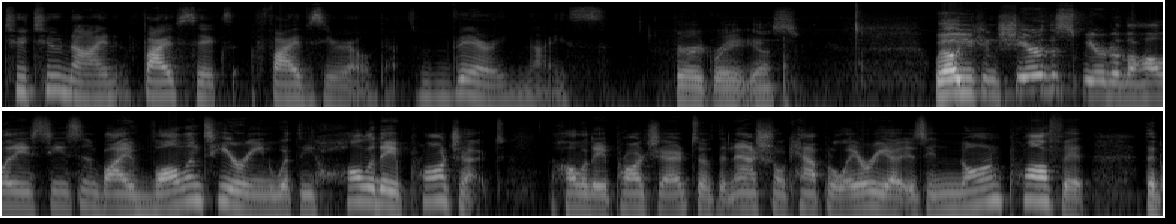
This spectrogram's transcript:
229 5650. That's very nice. Very great, yes. Well, you can share the spirit of the holiday season by volunteering with the Holiday Project. The Holiday Project of the National Capital Area is a nonprofit that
